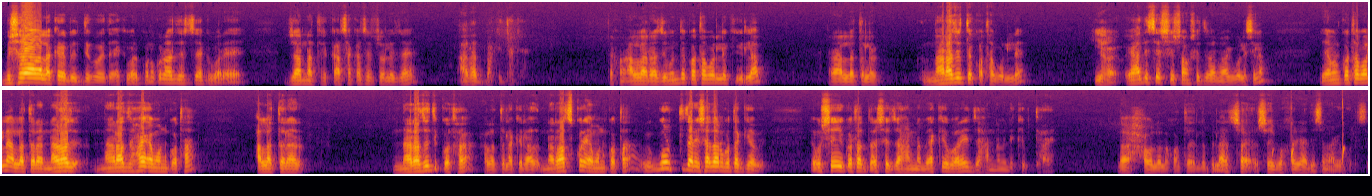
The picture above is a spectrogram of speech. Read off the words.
বিশাল আকারে বৃদ্ধি করে দেয়। একেবারে কোনো কোনো হাদিস একেবারে জান্নাতের কাছাকাছি চলে যায় আঘাত বাকি থাকে। তখন আল্লাহ রাজি রাজিমন্দির কথা বললে কী লাভ? আর আল্লাহ তালার নারাজিতে কথা বললে কি হয়? ওই হাদিসের শেষ অংশে আমি আগে বলেছিলাম, যে এমন কথা বলে আল্লাহ তালা নারাজ নারাজ হয় এমন কথা, আল্লাহ তালার নারাজি কথা, আল্লাহ তালাকে নারাজ করে এমন কথা, গুরুত্ব জানি সাধারণ কথা কী হবে? এবং সেই কথা দ্বারা সে জাহান নামে একেবারে জাহান নামে নিক্ষিপ্ত হয় হাউল্লাহ কথা সেই বখারি হাদিস আমি আগে বলেছি।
